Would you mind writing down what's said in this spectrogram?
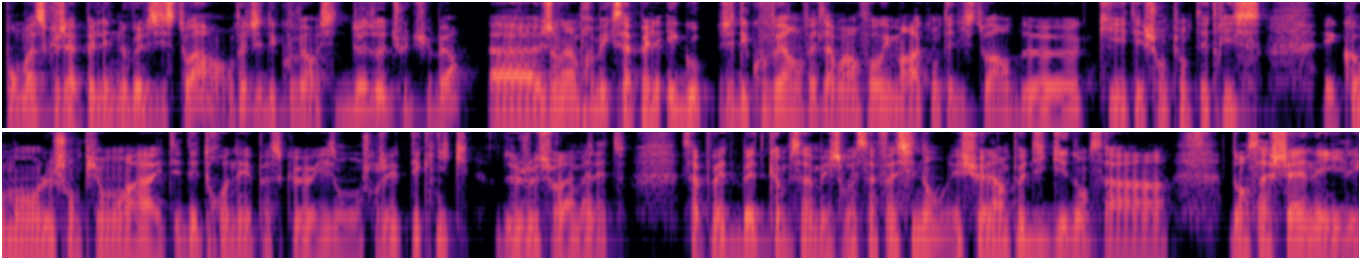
pour moi ce que j'appelle les nouvelles histoires. En fait, j'ai découvert aussi deux autres youtubeurs. Euh, J'en ai un premier qui s'appelle Ego. J'ai découvert en fait la première fois où il m'a raconté l'histoire de qui été champion de Tetris et comment le champion a été détrôné parce qu'ils ont changé de technique de jeu sur la manette. Ça peut être bête comme ça, mais je trouvais ça fascinant. Et je suis allé un peu diguer dans sa dans sa chaîne et il,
